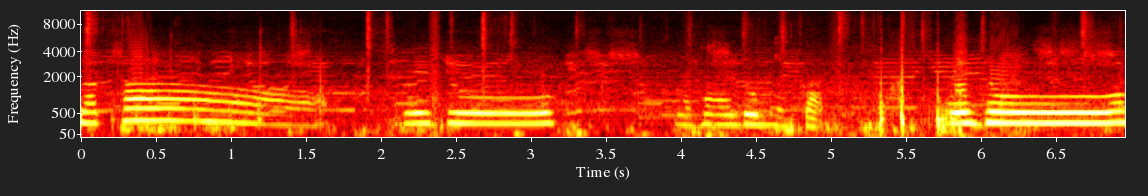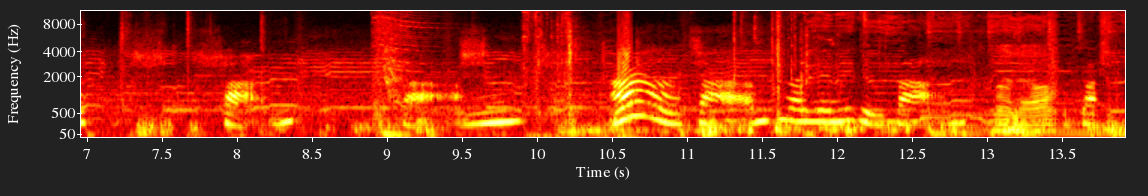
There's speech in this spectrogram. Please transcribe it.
แล้วก็ไปดูเดี๋ยวพาดูเหมือนกันไปดูสามสาม อ่าสามที่เรายังไม่ถึงสามมาแล้วจับด้วย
